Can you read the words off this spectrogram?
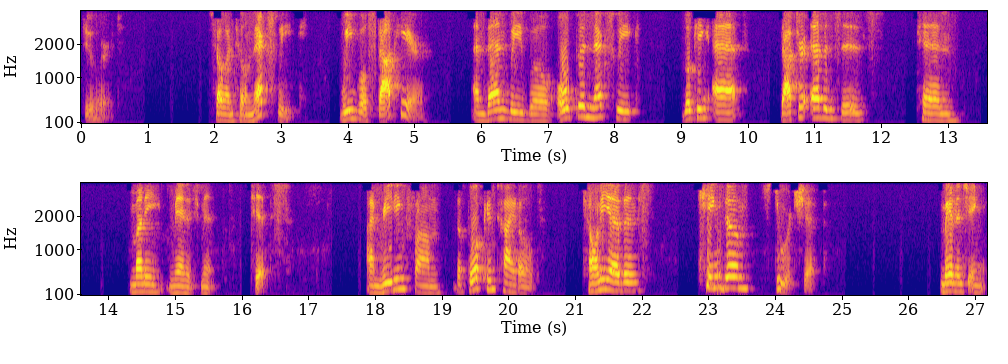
steward. So until next week, we will stop here and then we will open next week looking at Dr. Evans's 10 money management tips. I'm reading from the book entitled Tony Evans, Kingdom Stewardship. Managing,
